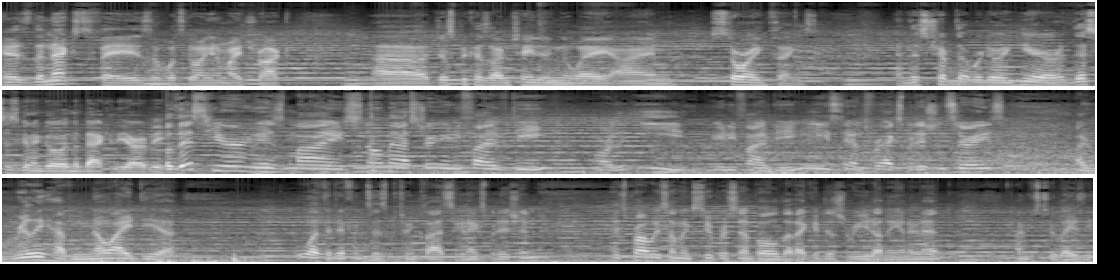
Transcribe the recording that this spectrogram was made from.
is the next phase of what's going into my truck, uh, just because I'm changing the way I'm storing things. And this trip that we're doing here, this is gonna go in the back of the RV. So this here is my SnoMaster 85D, or the E85D. E stands for Expedition Series. I really have no idea what the difference is between Classic and Expedition. It's probably something super simple that I could just read on the internet. I'm just too lazy.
